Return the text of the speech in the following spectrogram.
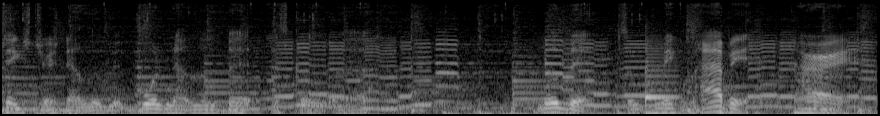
take stress down a little bit. Boredom down a little bit. Let's go uh, a little bit so we can make him happy. All right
